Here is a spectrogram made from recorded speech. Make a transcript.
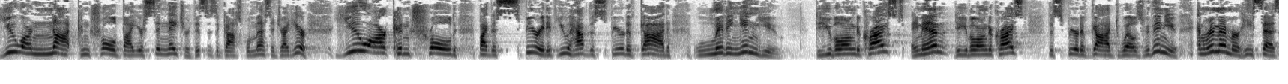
You are not controlled by your sin nature. This is a gospel message right here. You are controlled by the Spirit if you have the Spirit of God living in you. Do you belong to Christ? Amen. Do you belong to Christ? The Spirit of God dwells within you. And remember, he says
